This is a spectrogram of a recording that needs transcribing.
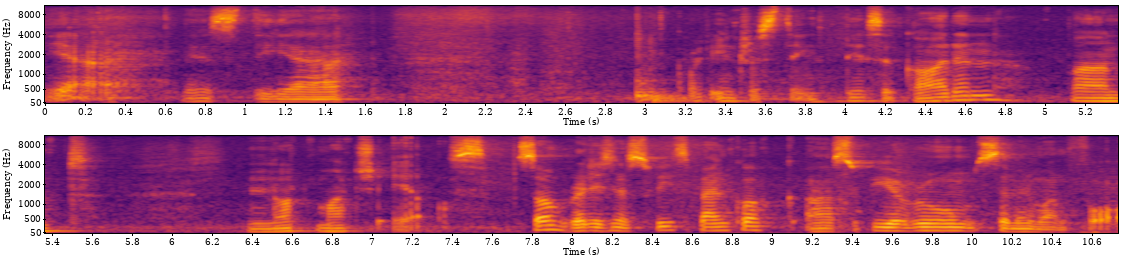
yeah, there's the uh, quite interesting. There's a garden, but not much else. So, Radisson Suites Bangkok, uh, Superior Room 714.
